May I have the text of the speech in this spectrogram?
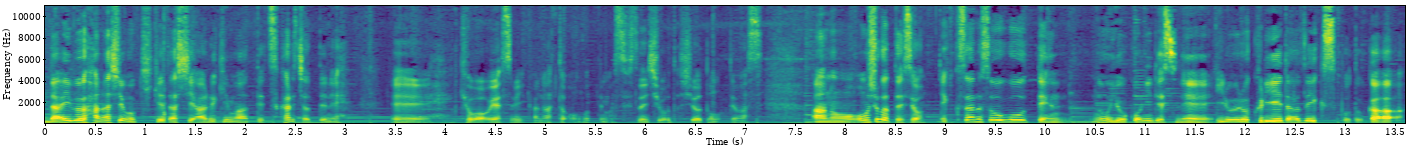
うだいぶ話も聞けたし歩き回って疲れちゃってね、えー、今日はお休みかなと思ってます。普通に仕事しようと思ってます。あの面白かったですよ。XR 総合店の横にですねいろいろクリエイターズエクスポとか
